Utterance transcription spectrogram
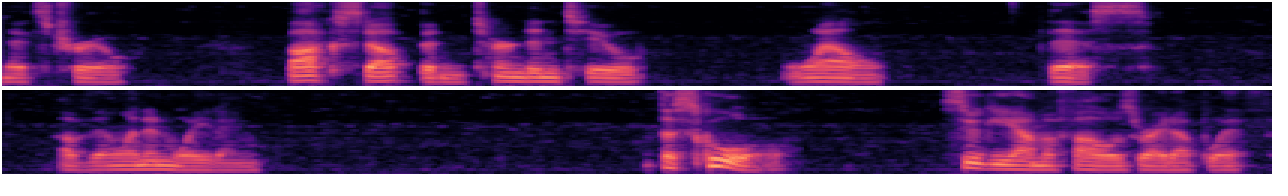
it's true. Boxed up and turned into, well, this a villain in waiting. The school, Sugiyama follows right up with.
